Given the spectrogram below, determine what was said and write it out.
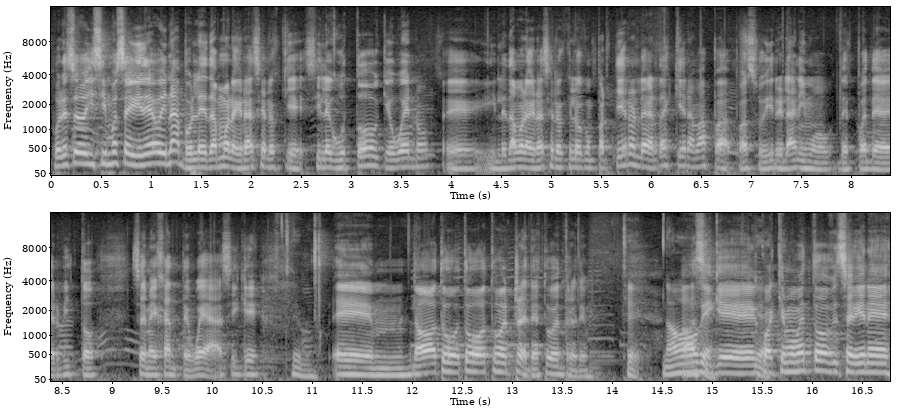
por eso hicimos ese video y nada, pues le damos las gracias a los que, si les gustó, qué bueno, eh, y le damos las gracias a los que lo compartieron. La verdad es que era más para subir el ánimo después de haber visto semejante wea. Así que, Sí, eh, no, estuvo, estuvo, estuvo entrete, estuvo entrete. Sí. No, Así bien, que en bien. cualquier momento se viene,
